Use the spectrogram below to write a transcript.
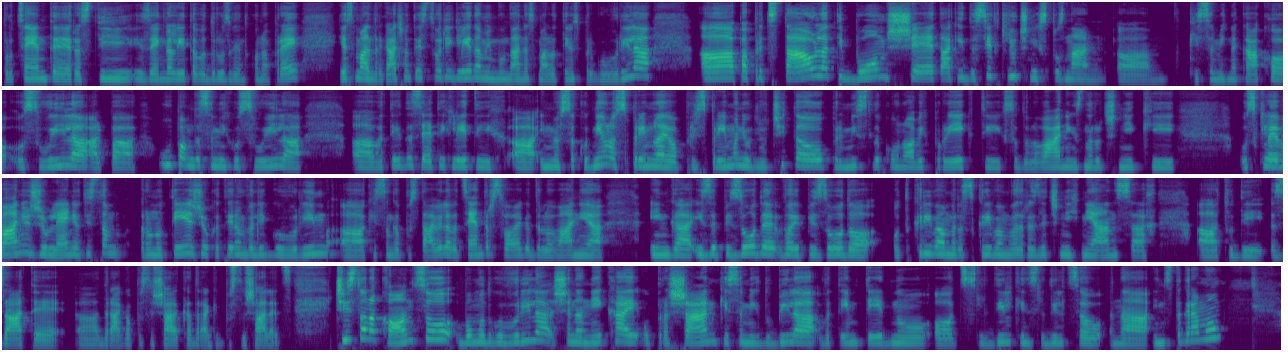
Procente rasti iz enega leta v drugega, in tako naprej. Jaz malo drugačno te stvari gledam in bom danes malo o tem spregovorila. Uh, pa predstavljati bom še takih deset ključnih spoznanj, uh, ki sem jih nekako osvojila, ali pa upam, da sem jih osvojila uh, v teh desetih letih in me vsakodnevno spremljajo pri sprejemanju odločitev, premislekov o novih projektih, sodelovanjih z naročniki, usklajevanju življenja, v tistem ravnotežju, o katerem veliko govorim, ki sem ga postavila v center svojega delovanja in ga iz epizode v epizodo odkrivam, razkrivam v različnih nijansah, tudi za te, draga poslušalka, dragi poslušalec. Čisto na koncu bom odgovorila še na nekaj vprašanj, ki sem jih dobila v tem tednu od sledilk in sledilcev na Instagramu.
